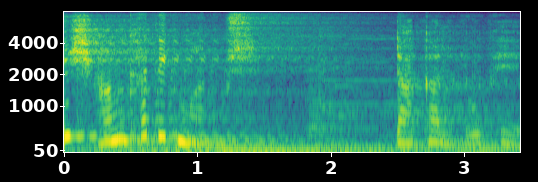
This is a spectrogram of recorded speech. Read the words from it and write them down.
কি সাংঘাতিক মানুষ। টাকার লোভে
